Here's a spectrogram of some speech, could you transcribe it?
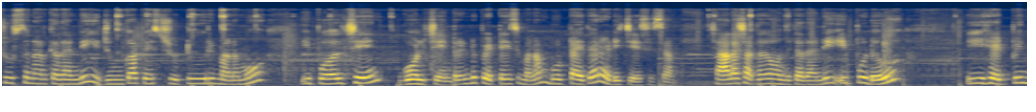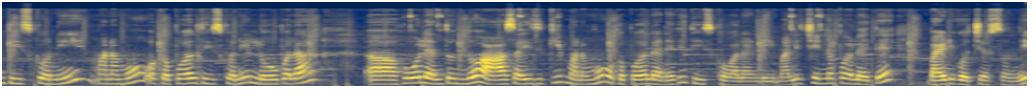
చూస్తున్నారు కదండి. ఈ జుంకా బేస్ చుట్టూరి మనము ఈ పర్ల్ చైన్ గోల్డ్ చైన్ రెండు పెట్టేసి మనం బుట్ట అయితే రెడీ చేసేసాం. చాలా చక్కగా ఉంది కదండి. ఇప్పుడు ఈ హెడ్ పిన్ తీసుకొని మనము ఒక పర్ల్ తీసుకొని లోపల హోల్ ఎంత ఉందో ఆ సైజుకి మనము ఒక పర్ల్ అనేది తీసుకోవాలండి. మళ్ళీ చిన్న పర్ల్ అయితే బయటకు వచ్చేస్తుంది.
